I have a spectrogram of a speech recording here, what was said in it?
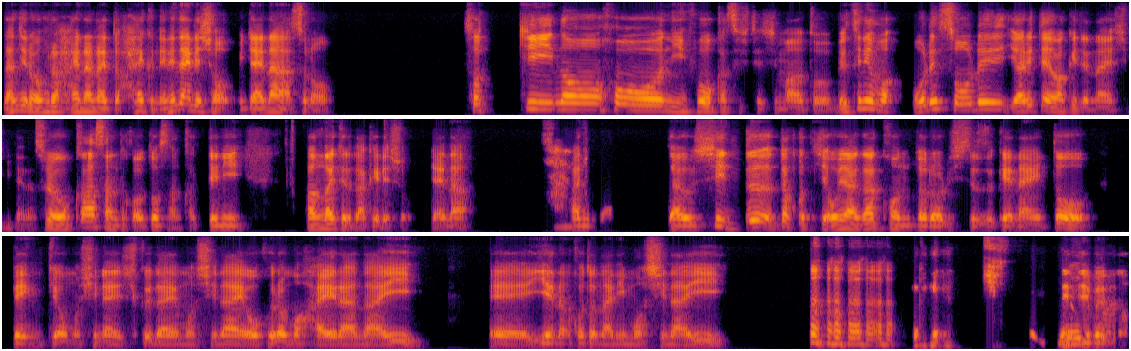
何時にお風呂入らないと早く寝れないでしょみたいな、その、そっちの方にフォーカスしてしまうと、別にわ俺それやりたいわけじゃないし、みたいな。それはお母さんとかお父さん勝手に考えてるだけでしょみたいな感じになっちゃうし、ずっとこっち親がコントロールし続けないと、勉強もしない、宿題もしない、お風呂も入らない、えー家のこと何もしない、で、め自分の、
